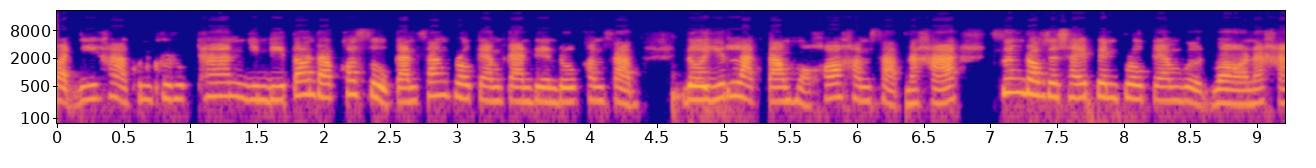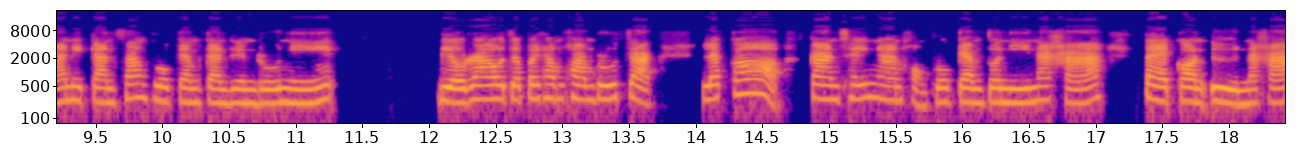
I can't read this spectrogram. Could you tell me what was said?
วัสดีค่ะ คุณครูทุกท่าน ยินดีต้อนรับเข้าสู่การสร้างโปรแกรมการเรียนรู้คำศัพท์ โดยยึดหลักตามหัวข้อคำศัพท์นะคะ ซึ่งเราจะใช้เป็นโปรแกรม WordWall นะคะ ในการสร้างโปรแกรมการเรียนรู้นี้ เดี๋ยวเราจะไปทำความรู้จัก และก็การใช้งานของโปรแกรมตัวนี้นะคะ แต่ก่อนอื่นนะคะ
